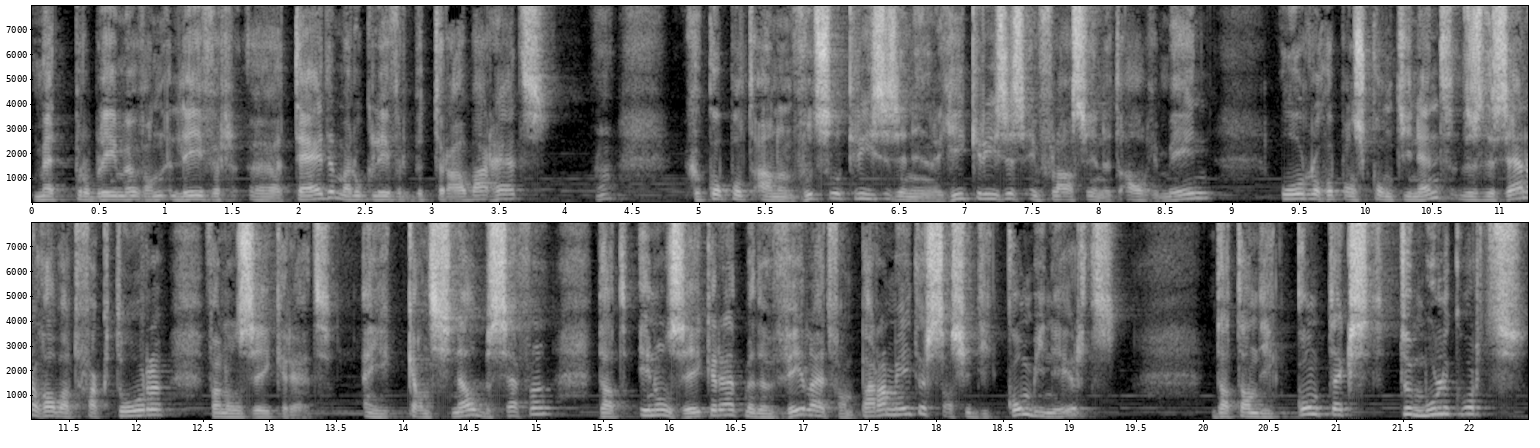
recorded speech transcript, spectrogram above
Met problemen van levertijden, maar ook leverbetrouwbaarheid. Gekoppeld aan een voedselcrisis, een energiecrisis, inflatie in het algemeen, oorlog op ons continent. Dus er zijn nogal wat factoren van onzekerheid. En je kan snel beseffen dat in onzekerheid met een veelheid van parameters, als je die combineert, dat dan die context te moeilijk wordt,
